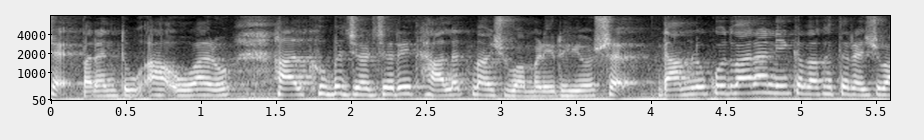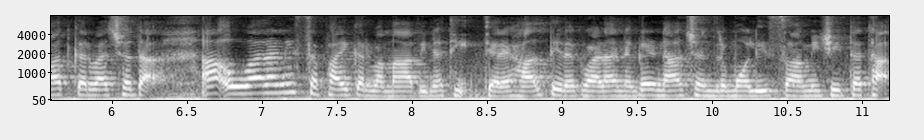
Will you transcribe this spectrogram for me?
છે, પરંતુ આ ઓવારો હાલ ખૂબ જર્જરિત હાલતમાં જોવા મળી રહ્યો છે. ગામ લોકો દ્વારા અનેક વખત રજૂઆત કરવા છતાં આ ઓવારાની સફાઈ કરવામાં આવી નથી. ત્યારે હાલ તિલકવાડા નગરના ચંદ્રમૌલી સ્વામીજી તથા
